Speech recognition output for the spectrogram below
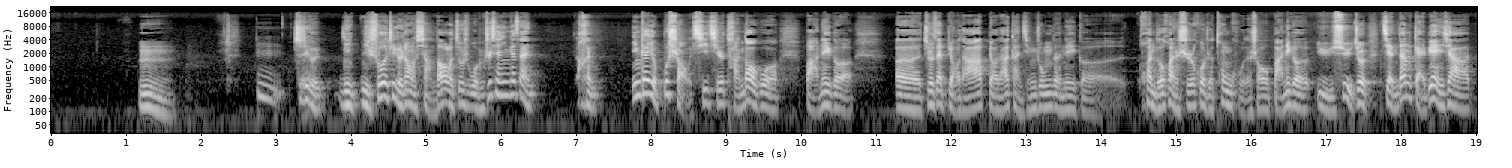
嗯嗯，这个你你说的这个让我想到了，就是我们之前应该在很应该有不少期其实谈到过，把那个。呃，就是在表达表达感情中的那个患得患失或者痛苦的时候，把那个语序就是简单的改变一下，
